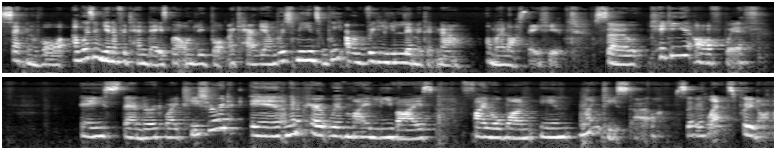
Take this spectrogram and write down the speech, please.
Second of all, I was in Vienna for 10 days, but only bought my carry-on, which means we are really limited now on my last day here. So kicking it off with a standard white t-shirt and I'm gonna pair it with my Levi's 501 in 90s style. So let's put it on.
